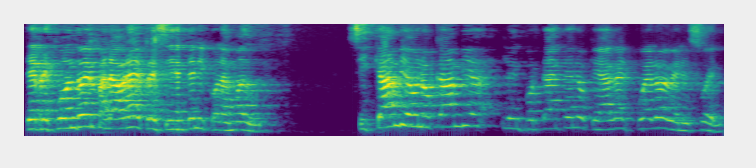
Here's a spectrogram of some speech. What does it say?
Te respondo en palabras del presidente Nicolás Maduro. Si cambia o no cambia, lo importante es lo que haga el pueblo de Venezuela.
